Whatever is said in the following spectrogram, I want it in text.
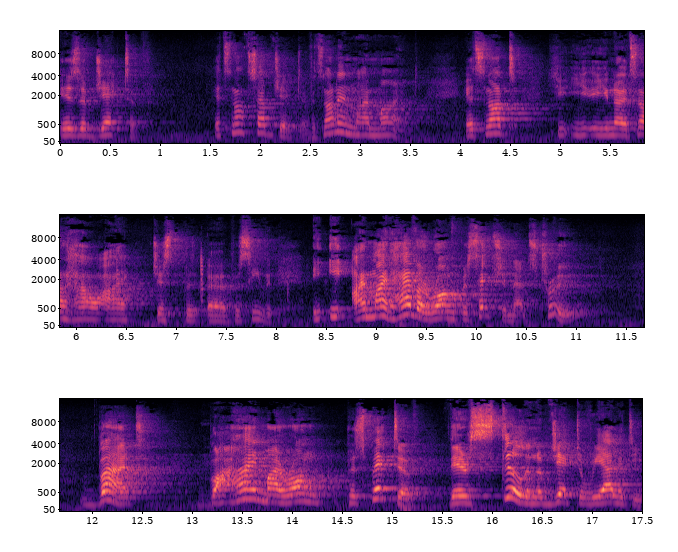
is objective. It's not subjective. It's not in my mind. It's not, you, you know, it's not how I just uh, perceive it. I might have a wrong perception, that's true, but behind my wrong perspective, there's still an objective reality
